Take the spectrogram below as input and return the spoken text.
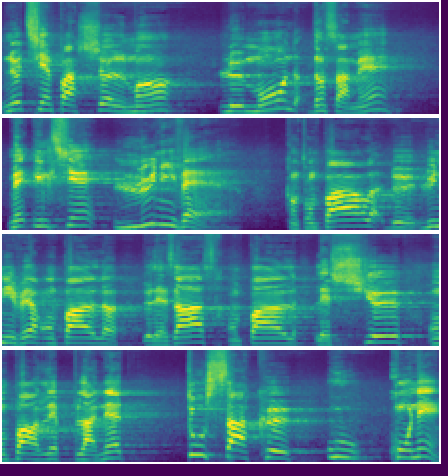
ne tient pas seulement le monde dans sa main, mais il tient l'univers quand on parle de l'univers, on parle de les astres, on parle les cieux, on parle les planètes, tout ça que ou connaît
